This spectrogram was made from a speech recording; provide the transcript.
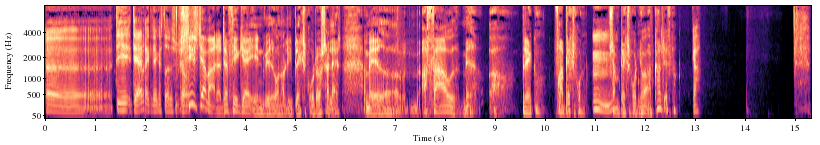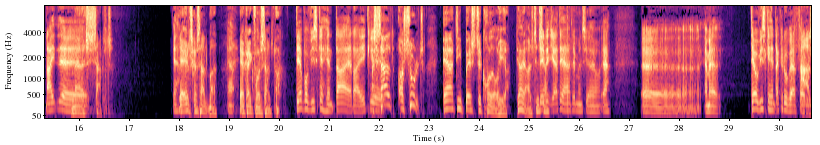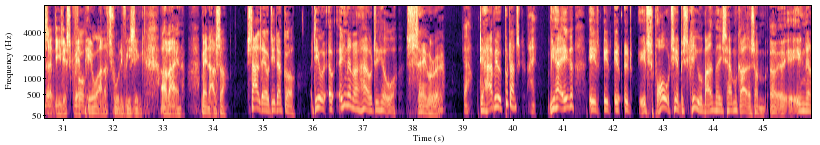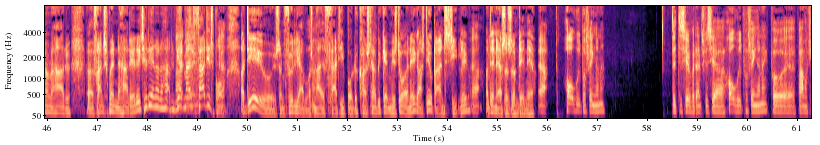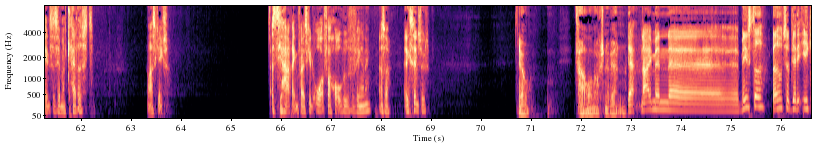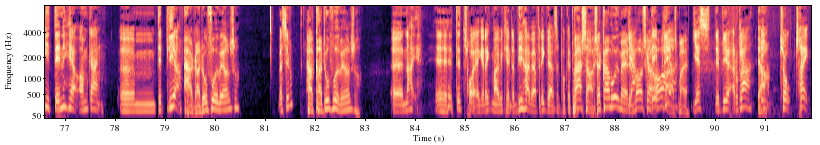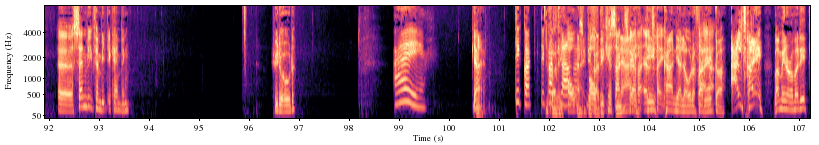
ja. Øh, det, det er et rigtig lækkert sted, det synes jeg også. Sidst jeg var der, der fik jeg en vidunderlig blæksprut og salat med øh, og farvet med øh, blækken fra blæksprutten, mm. som blæksprutten jo er opkaldt efter. Nej, øh, Med salt. Ja. Jeg elsker saltmad. Ja. Jeg kan ikke få det salt nok. der hvor vi skal hen, der er der ikke... Salt og sult er de bedste krydderier. Det har jeg altid sagt. det, ja, det er det, man siger jo. Ja. Øh, jamen, der hvor vi skal hen, der kan du i hvert fald... Altså, øh, et lille skvæt få- peber er naturligvis ikke af vejen. Men altså, salt er jo det, der går... Det er jo, øh, englænderne har jo det her ord, savory. Ja. Det har vi jo ikke på dansk. Nej. Vi har ikke et, et, et, et, et sprog til at beskrive meget med i samme grad, som øh, englænderne har det, øh, franskmændene har det, eller italienerne har det. Vi Nej, har et meget ikke- fattigt sprog, Ja. ja. og det er jo som følge af vores meget fattige bundekost op igennem historien, ikke? Altså, det er jo bare en sil, ikke? Ja. Og den er så, som den er. Ja, hård hud på fingrene. Det, det siger vi på dansk, vi siger hård hud på fingrene. Ikke? På, øh, på amerikansk, så siger man er meget skægt. Altså, de har rent faktisk et ord for hård hud på fingrene, ikke? Altså, er det ikke sindssygt? Jo. Farver voksne verden. Ja, nej, men øh, Melsted Badehotel bliver det ikke i denne her omgang. Øhm, det bliver... Har Grado fået værelser? Hvad siger du? Har Grado fået værelser? Øh, nej, øh, det tror jeg ikke. Er det ikke meget bekendt. Vi har i hvert fald ikke værelse på Kadu. Hvad så? Så kom ud med det. Ja, Hvor skal det bliver, mig? Yes, det bliver... Er du klar? Ja. 1, 2, 3. Øh, Sandvig Familiecamping. Hytte 8. Ej, Ja. Nej. det er godt, det er Det godt klaret. Rasmus. det og vi det kan sagtens Nej, være der alle det tre. kan jeg love dig for, Der det er- ikke gør. Alle tre? Hvad mener du med det?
